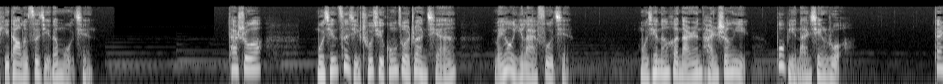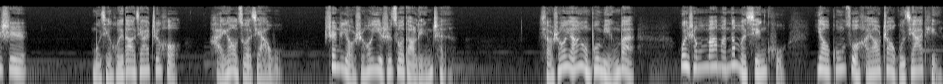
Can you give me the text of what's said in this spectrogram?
提到了自己的母亲。他说：“母亲自己出去工作赚钱，没有依赖父亲。母亲能和男人谈生意，不比男性弱。但是，母亲回到家之后还要做家务，甚至有时候一直做到凌晨。小时候，杨勇不明白为什么妈妈那么辛苦，要工作还要照顾家庭，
